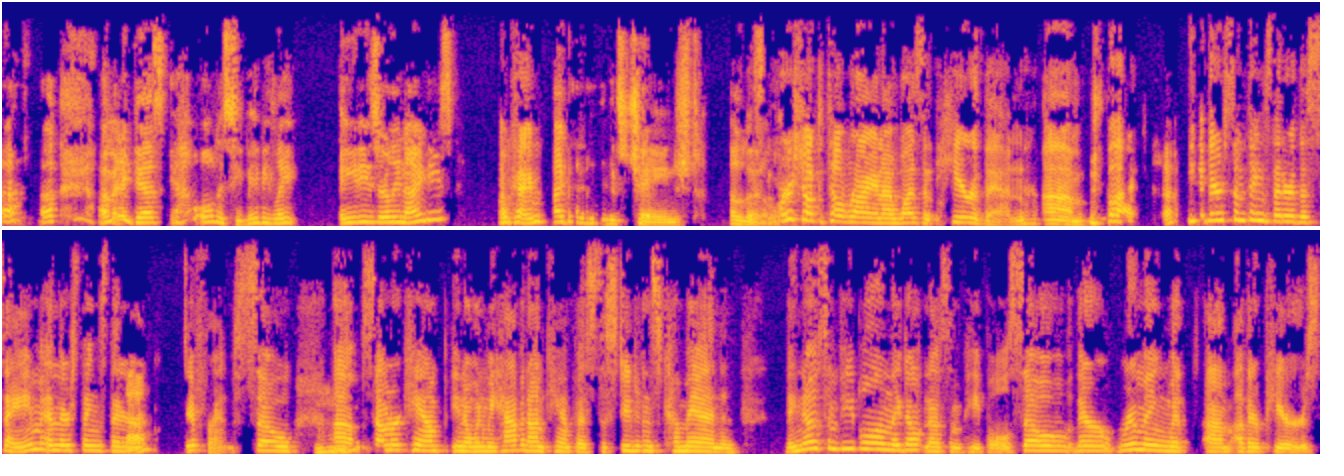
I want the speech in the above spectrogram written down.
I'm going to guess, how old is he? Maybe late 80s, early 90s? Okay. I gotta believe it's changed a little. First shot to tell Ryan I wasn't here then. Um, but yeah, there's some things that are the same and there's things that are different. So, mm-hmm. um, summer camp, you know, when we have it on campus, the students come in and they know some people and they don't know some people. So they're rooming with um, other peers.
